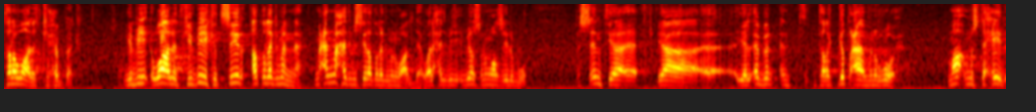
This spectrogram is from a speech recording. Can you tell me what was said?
ترى والدك يحبك. يبي والدك يبيك تصير أطلق منه. مع إن ما حد بيصير أطلق من والده ولا حد بيوصل مواصيل أبوه. بس أنت يا يا يا الابن أنت ترى قطعة من الروح. ما مستحيل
